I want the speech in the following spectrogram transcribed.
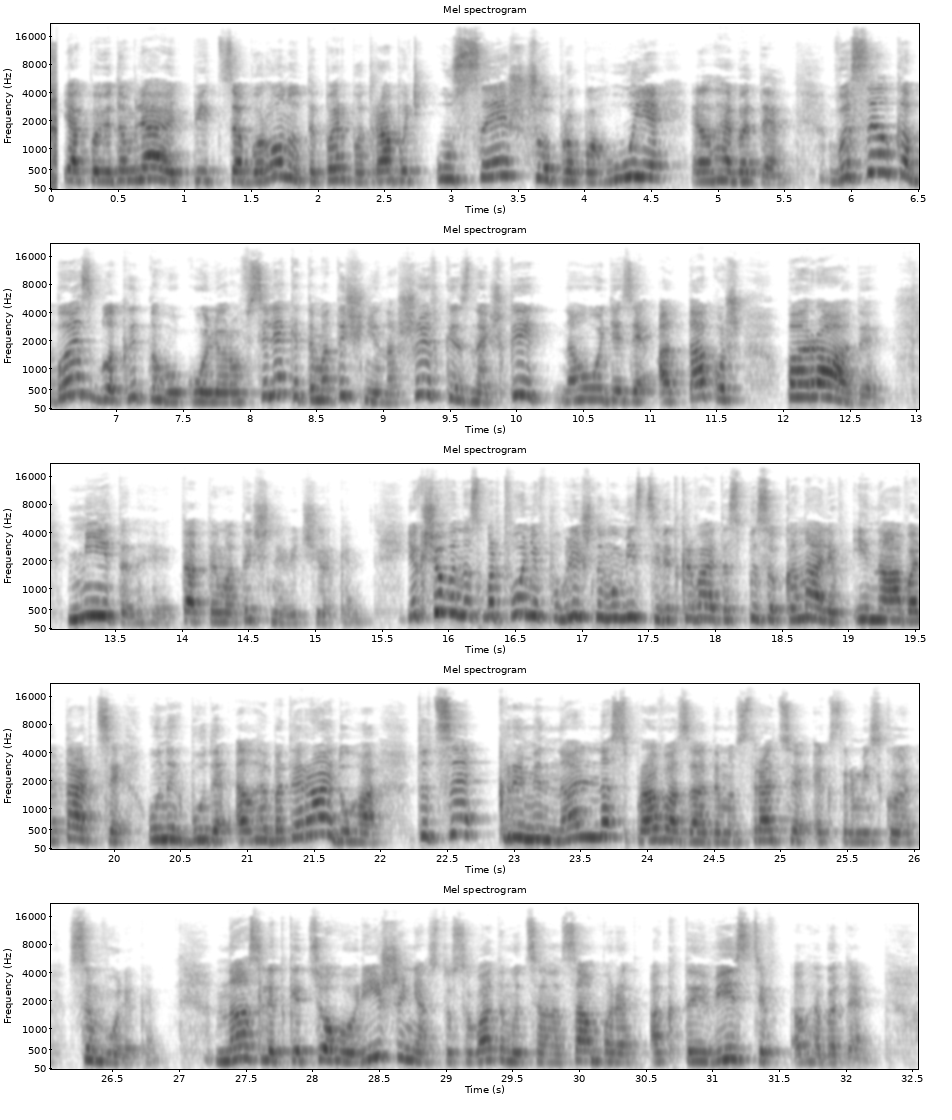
Як повідомляють, під заборону тепер потрапить усе, що пропагує ЛГБТ. Веселка без блакитного кольору, всілякі тематичні нашивки, значки на одязі, а також паради, мітинги та тематичні вечірки. Якщо ви на смартфоні в публічному місці відкриваєте список каналів і на аватарці у них буде ЛГБТ райдуга, то це кримінальна справа за демонстрацію екстремістської символіки. Наслідки цього рішення стосуватимуться насамперед активістів ЛГБТ.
